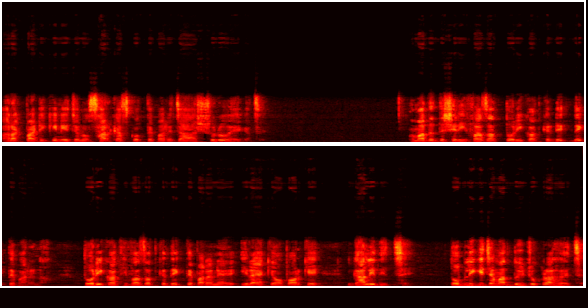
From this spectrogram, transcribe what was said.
আর এক পার্টিকে নিয়ে যেন সার্কাস করতে পারে, যা শুরু হয়ে গেছে। আমাদের দেশের হিফাজত তরিকতকে দেখতে পারে না। তরিকত হিফাজতকে দেখতে পারে না, এরা একে অপরকে গালি দিচ্ছে। তবলিগি জামাত দুই টুকরা হয়েছে।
